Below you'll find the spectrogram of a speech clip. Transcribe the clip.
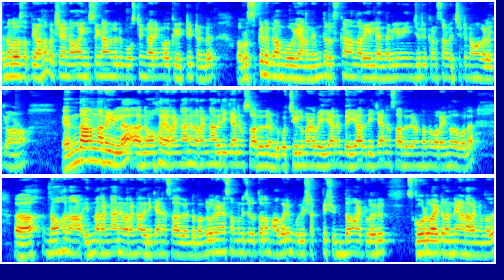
എന്നുള്ളത് സത്യമാണ്. പക്ഷേ നോ ഇൻസ്റ്റഗ്രാമിൽ ഒരു പോസ്റ്റും കാര്യങ്ങളൊക്കെ ഇട്ടിട്ടുണ്ട്. റിസ്ക് എടുക്കാൻ പോവുകയാണെന്ന് എന്ത് റിസ്ക് ആണെന്ന് അറിയില്ല. എന്തെങ്കിലും ഇഞ്ചുറി കൺസേൺ വെച്ചിട്ട് നോഹ കളിക്കുവാണോ? എന്താണെന്ന് അറിയില്ല. നോഹ ഇറങ്ങാനും ഇറങ്ങാതിരിക്കാനും സാധ്യതയുണ്ട്. കൊച്ചിയിൽ മഴ പെയ്യാനും പെയ്യാതിരിക്കാനും സാധ്യതയുണ്ടെന്ന് പറയുന്നത് പോലെ നോഹ നാ ഇന്ന് ഇറങ്ങാനും ഇറങ്ങാതിരിക്കാനും സാധ്യതയുണ്ട്. ബംഗളൂരുവിനെ സംബന്ധിച്ചിടത്തോളം അവരും ഒരു ശക്തി ശുദ്ധമായിട്ടുള്ള ഒരു സ്കോഡുമായിട്ട് തന്നെയാണ് ഇറങ്ങുന്നത്.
